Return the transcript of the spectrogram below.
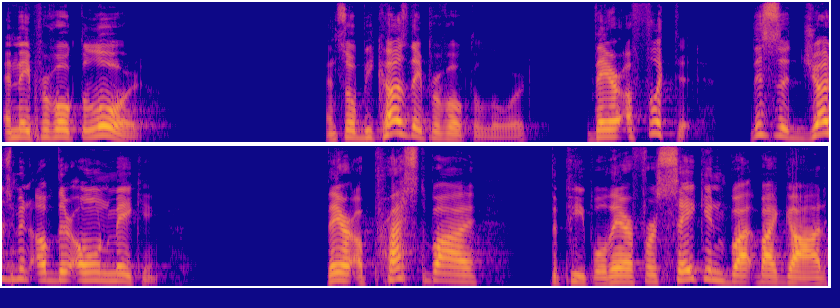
And they provoke the Lord. And so, because they provoke the Lord, they are afflicted. This is a judgment of their own making. They are oppressed by the people, they are forsaken by, by God,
